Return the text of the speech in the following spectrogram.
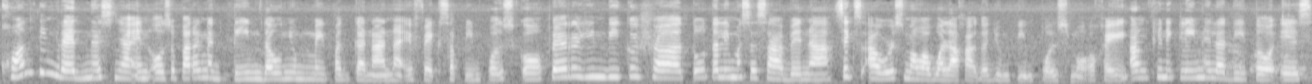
konting redness niya and also parang nag-tame down yung may pagkanana effect sa pimples ko. Pero hindi ko siya totally masasabi na 6 hours mawawala kagad yung pimples mo, okay? Ang kiniklaim nila dito is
